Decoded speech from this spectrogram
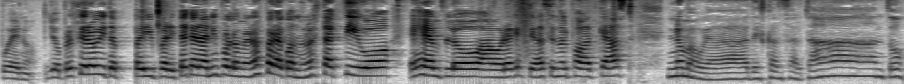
Bueno, yo prefiero Viparita Karani por lo menos para cuando uno está activo. Ejemplo, ahora que estoy haciendo el podcast, no me voy a descansar tanto.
